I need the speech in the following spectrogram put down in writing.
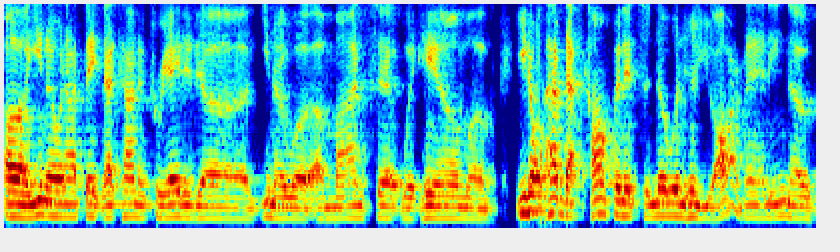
Uh, you know, and I think that kind of created, uh, you know, a, a, mindset with him of you don't have that confidence in knowing who you are, man. You know,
